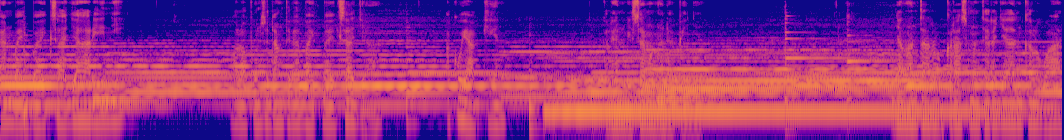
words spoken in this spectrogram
kalian baik-baik saja hari ini. Walaupun sedang tidak baik-baik saja, aku yakin kalian bisa menghadapinya. Jangan terlalu keras mencari jalan keluar,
